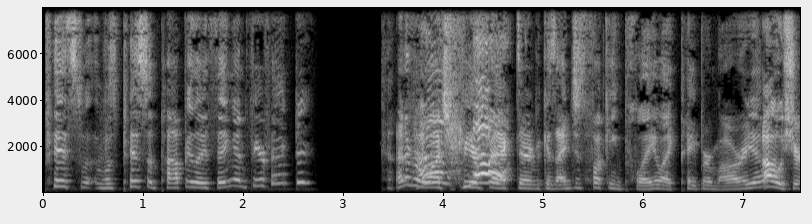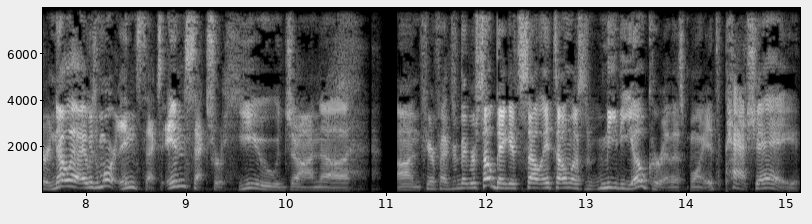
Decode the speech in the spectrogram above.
Piss was piss a popular thing on Fear Factor? I never watched Fear No. Factor because I just fucking play like Paper Mario. Oh sure, no, it was more insects. Insects were huge on uh on Fear Factor. They were so big, it's so it's almost mediocre at this point. It's pache.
